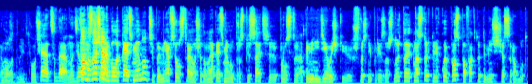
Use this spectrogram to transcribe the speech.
А. Вот. Быть. Получается, да. Но дело там изначально было 5 минут, типа, меня все устраивало, что там на 5 минут расписать э, просто от имени девочки, что с ней произошло. Но это, это настолько легко и просто, по факту это меньше часа работы.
